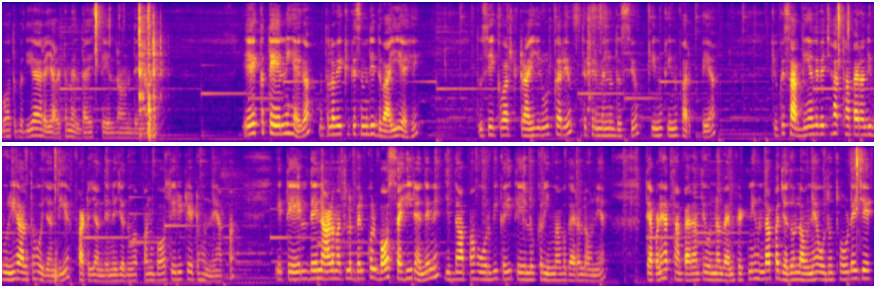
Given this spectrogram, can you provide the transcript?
ਬਹੁਤ ਵਧੀਆ ਰਿਜ਼ਲਟ ਮਿਲਦਾ ਇਸ ਤੇਲ ਲਾਉਣ ਦੇ ਨਾਲ। ਇਹ ਇੱਕ ਤੇਲ ਨਹੀਂ ਹੈਗਾ। ਮਤਲਬ ਇੱਕ ਕਿਸਮ ਦੀ ਦਵਾਈ ਹੈ ਇਹ। ਤੁਸੀਂ ਇੱਕ ਵਾਰ ਟਰਾਈ ਜ਼ਰੂਰ ਕਰਿਓ ਤੇ ਫਿਰ ਮੈਨੂੰ ਦੱਸਿਓ ਕਿਹਨੂੰ ਕਿਹਨੂੰ ਫ਼ਰਕ ਪਿਆ। ਕਿਉਂਕਿ ਸਰਦੀਆਂ ਦੇ ਵਿੱਚ ਹੱਥਾਂ ਪੈਰਾਂ ਦੀ ਬੁਰੀ ਹਾਲਤ ਹੋ ਜਾਂਦੀ ਹੈ, ਫਟ ਜਾਂਦੇ ਨੇ ਜਦੋਂ ਆਪਾਂ ਨੂੰ ਬਹੁਤ ਇਰੀਟੇਟ ਹੁੰਨੇ ਆ ਆਪਾਂ। ਇਹ ਤੇਲ ਦੇ ਨਾਲ ਮਤਲਬ ਬਿਲਕੁਲ ਬਹੁਤ ਸਹੀ ਰਹਿੰਦੇ ਨੇ, ਜਿੱਦਾਂ ਆਪਾਂ ਹੋਰ ਵੀ ਕਈ ਤੇਲ ਕਰੀਮਾਂ ਵਗੈਰਾ ਲਾਉਨੇ ਆ ਤੇ ਆਪਣੇ ਹੱਥਾਂ ਪੈਰਾਂ ਤੇ ਉਹਨਾਂ ਬੈਨੀਫਿਟ ਨਹੀਂ ਹੁੰਦਾ, ਆਪਾਂ ਜਦੋਂ ਲਾਉਨੇ ਆ ਉਦੋਂ ਥੋੜੇ ਜਿਹੇ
